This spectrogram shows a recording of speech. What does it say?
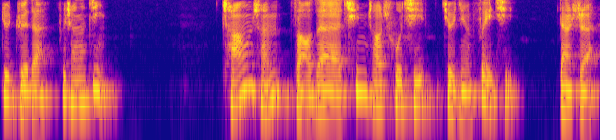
就觉得非常的近。长城早在清朝初期就已经废弃，但是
